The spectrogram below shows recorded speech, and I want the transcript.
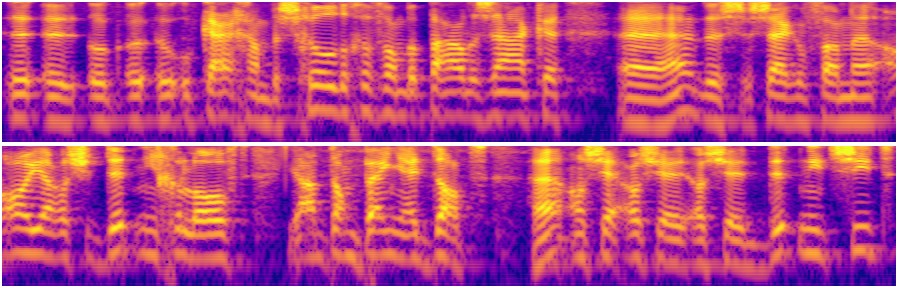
eh, eh, el- el- elkaar gaan beschuldigen van bepaalde zaken, hè, dus zeggen van, oh ja, als je dit niet gelooft, ja, dan ben jij dat. Hè? Als, jij, als, jij, als jij dit niet ziet,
